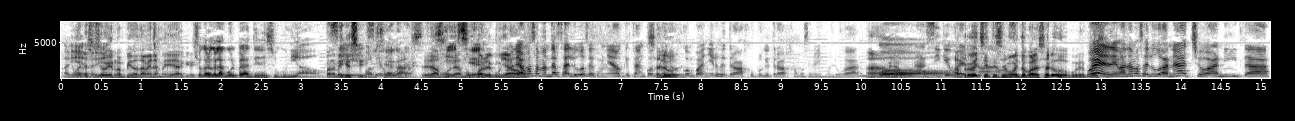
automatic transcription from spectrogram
Ahí bueno, eso ahí. se va a ir rompiendo también a medida que. yo creo que la culpa la tiene su cuñado Para mí Sí, que sí. por si acaso. Le damos, Sí, le damos palo al cuñado. Le vamos a mandar saludos al cuñado que están con Salude. todos los compañeros de trabajo porque trabajamos en el mismo lugar. Ah. Así que bueno. Aproveche, este es el momento para el saludo. Porque después- Bueno, le mandamos saludos a Nacho, a Anita.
